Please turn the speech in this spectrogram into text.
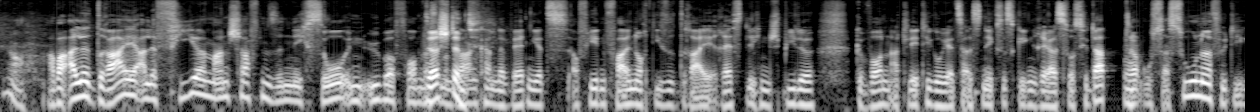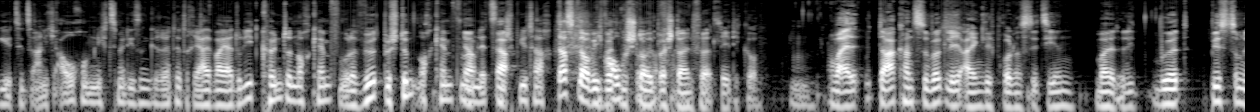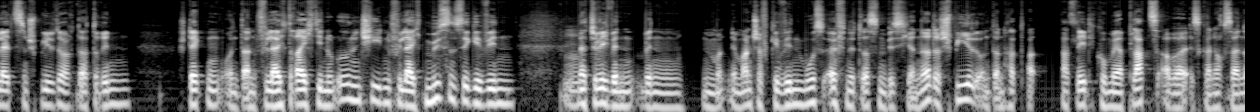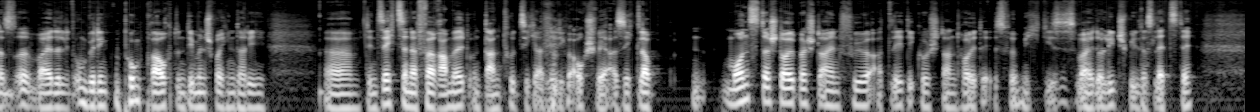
Ja, aber alle drei, alle vier Mannschaften sind nicht so in Überform, dass das man stimmt. sagen kann, da werden jetzt auf jeden Fall noch diese drei restlichen Spiele gewonnen. Atletico jetzt als nächstes gegen Real Sociedad, ja. Osasuna, für die geht es jetzt eigentlich auch um nichts mehr, die sind gerettet. Real Valladolid könnte noch kämpfen oder wird bestimmt noch kämpfen ja, am letzten ja. Spieltag. Das glaube ich wird auch ein Stolperstein für Atletico. Hm. Weil da kannst du wirklich eigentlich prognostizieren, weil wird bis zum letzten Spieltag da drin stecken und dann vielleicht reicht ihnen unentschieden, vielleicht müssen sie gewinnen. Mhm. Natürlich, wenn, wenn eine Mannschaft gewinnen muss, öffnet das ein bisschen ne, das Spiel und dann hat Atletico mehr Platz, aber es kann auch sein, dass äh, Valladolid unbedingt einen Punkt braucht und dementsprechend da die, äh, den 16er verrammelt und dann tut sich Atletico mhm. auch schwer. Also ich glaube, ein Monster-Stolperstein für Atletico Stand heute ist für mich dieses Valladolid-Spiel das letzte.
